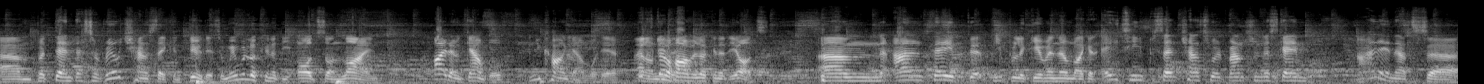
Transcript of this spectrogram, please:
Um, but then there's a real chance they can do this. And we were looking at the odds online. I don't gamble, and you can't gamble here. There's don't no either. harm in looking at the odds. Um, and they, the people are giving them like an 18% chance to advance from this game. I think that's, uh,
